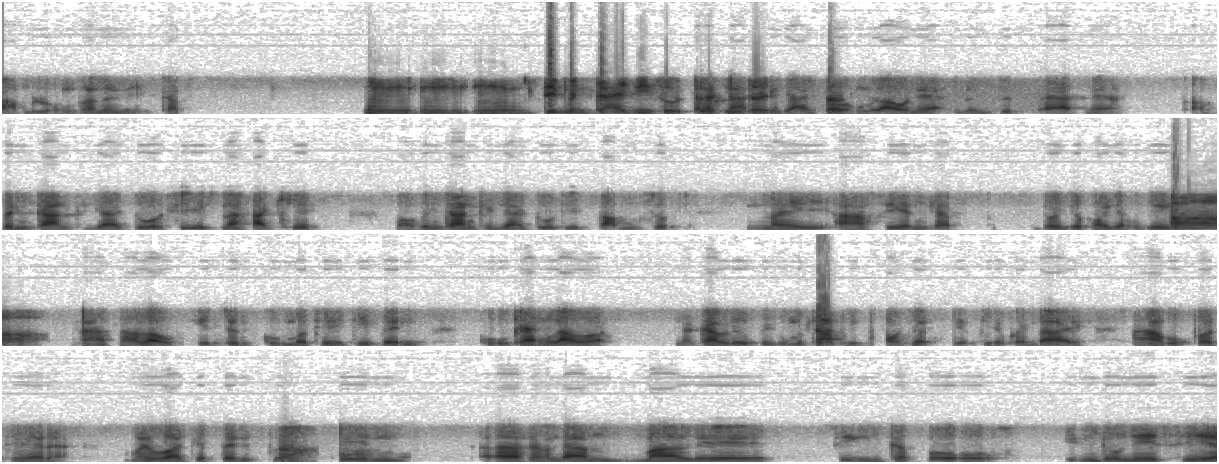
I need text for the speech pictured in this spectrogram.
ต่ำลงเท่านั้นเองครับ อืมอืมอืมที่มันใกล้ที่สุดแต่ก็คือการถ้าขยายตัวของเราเนี่ย 1.8 เนี่ย ก็เป็นการขยายตัวที่น่าคิดก็เป็นการขยายตัวที่ต่ำสุดในอาเซียนครับ โดยเฉพาะอย่างยิ่งอ่านะถ้าเราคิดถึงกลุ่มประเทศที่เป็นคู่แข่งเราอะนะครับหรือเป็นกลุ่มประเทครัศบที่พอจะเปรียบเทียบกันได้ห้าหกประเทศอะไม่ว่าจะเป็นฟิลิปปินส์เอ่อ ทางด้านมาเลสิงคโปร์อินโดนีเซีย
